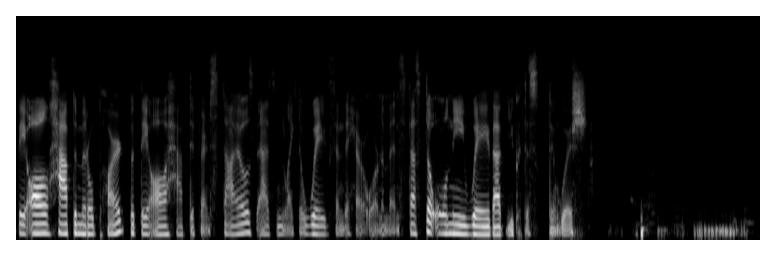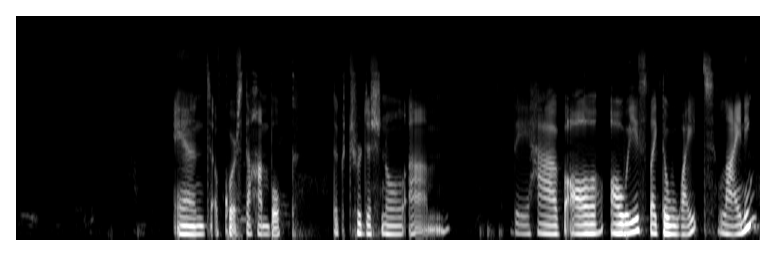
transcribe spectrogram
They all have the middle part, but they all have different styles, as in like the wigs and the hair ornaments. That's the only way that you could distinguish. And of course, the hanbok, the traditional. Um, they have all always like the white lining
